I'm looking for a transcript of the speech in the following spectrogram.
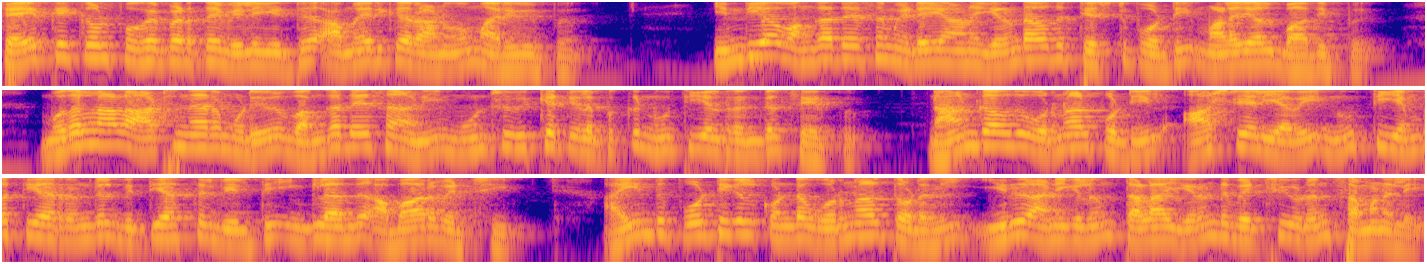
செயற்கைக்கோள் புகைப்படத்தை வெளியிட்டு அமெரிக்க ராணுவம் அறிவிப்பு. இந்தியா வங்காதேசம் இடையேயான இரண்டாவது டெஸ்ட் போட்டி மழையால் பாதிப்பு. முதல் நாள் ஆட்ட நேர முடிவில் வங்கதேச அணி மூன்று விக்கெட் இழப்புக்கு நூற்றி ஏழு ரன்கள் சேர்ப்பு. நான்காவது ஒருநாள் போட்டியில் ஆஸ்திரேலியாவை நூற்றி எண்பத்தி ஆறு ரன்கள் வித்தியாசத்தில் வீழ்த்தி இங்கிலாந்து அபார வெற்றி. ஐந்து போட்டிகள் கொண்ட ஒருநாள் தொடரில் இரு அணிகளும் தலா இரண்டு வெற்றியுடன் சமநிலை.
